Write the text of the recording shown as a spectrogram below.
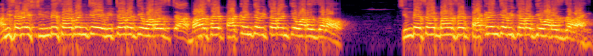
आम्ही सगळे शिंदे साहेबांचे विचाराचे वारस बाळासाहेब ठाकरेंच्या विचारांचे वारसदार आहोत. शिंदे साहेब बाळासाहेब ठाकरेंच्या विचाराचे वारसदार आहेत.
